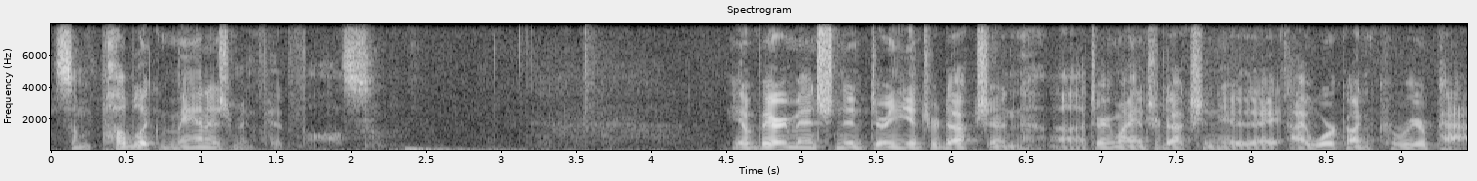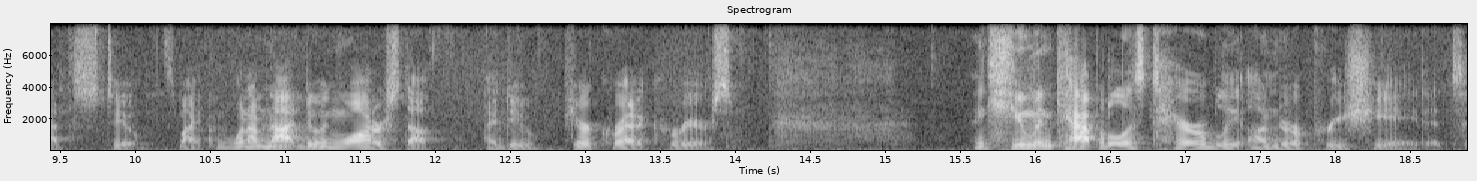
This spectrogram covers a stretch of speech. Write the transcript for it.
Some public management pitfalls. You know, Barry mentioned it during the introduction, uh, during my introduction here, that I, I work on career paths too. It's my, when I'm not doing water stuff, I do pure credit careers. I think human capital is terribly underappreciated.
